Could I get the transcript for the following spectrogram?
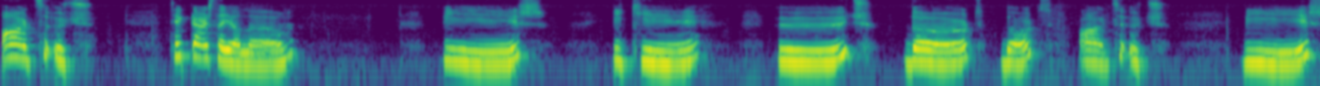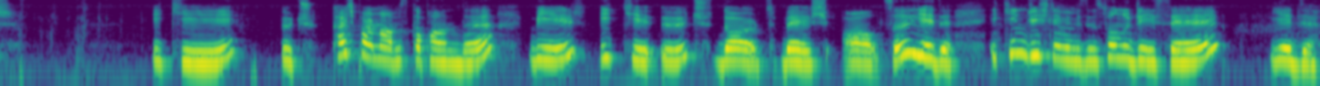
artı 3. Tekrar sayalım. 1 2 3 4 4 artı 3. 1 2 3. Kaç parmağımız kapandı? 1, 2, 3, 4, 5, 6, 7. İkinci işlemimizin sonucu ise 7.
